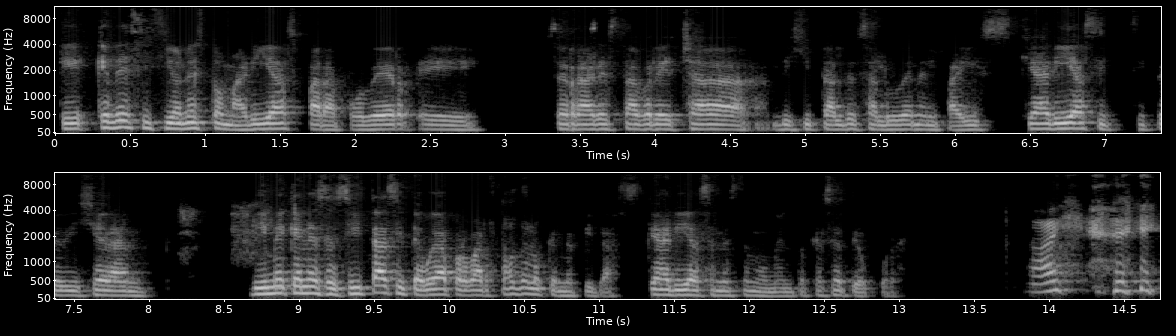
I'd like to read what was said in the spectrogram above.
¿qué, qué decisiones tomarías para poder eh, cerrar esta brecha digital de salud en el país? ¿Qué harías si, si te dijeran, Dime qué necesitas y te voy a probar todo lo que me pidas. ¿Qué harías en este momento? ¿Qué se te ocurre? Ay,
